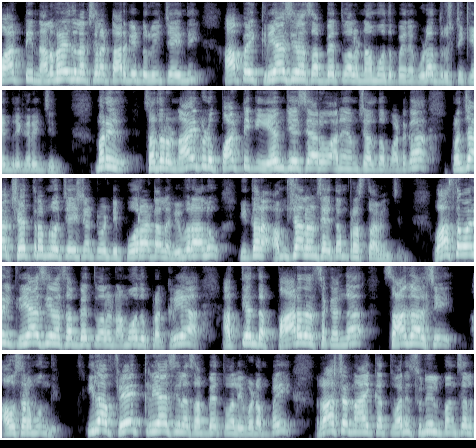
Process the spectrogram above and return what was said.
పార్టీ నలభై లక్షల టార్గెట్ రీచ్ అయింది. ఆపై క్రియాశీల సభ్యత్వాలు నమోదుపైన కూడా దృష్టి కేంద్రీకరించింది. మరి సదరు నాయకుడు పార్టీకి ఏం చేశారు అనే అంశాలతో పాటుగా ప్రజాక్షేత్రంలో చేసినటువంటి పోరాటాల వివరాలు ఇతర అంశాలను సైతం ప్రస్తావించింది. వాస్తవానికి క్రియాశీల సభ్యత్వాల నమోదు ప్రక్రియ అత్యంత పారదర్శకంగా సాగాల్సి అవసరం ఉంది ఇలా ఫేక్ క్రియాశీల సభ్యత్వాలు ఇవ్వడంపై రాష్ట్ర నాయకత్వాన్ని సునీల్ బన్సల్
